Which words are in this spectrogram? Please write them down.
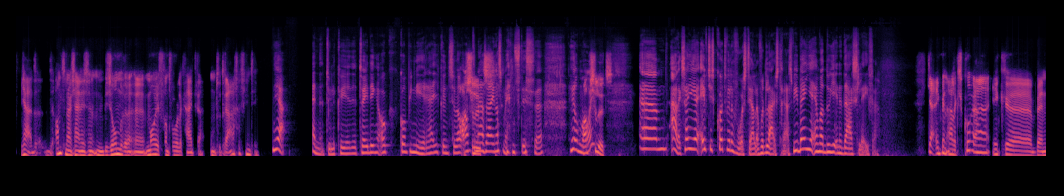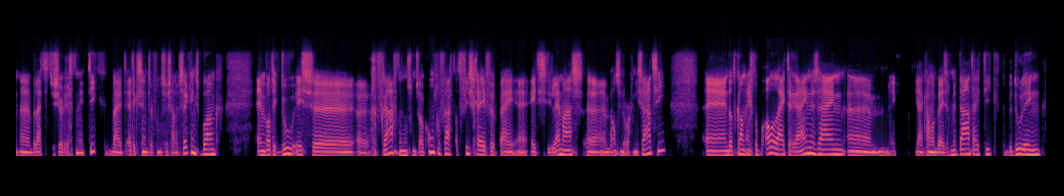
ja, de, de, ambtenaar zijn is een, een bijzondere, uh, mooie verantwoordelijkheid om te dragen, vind ik. Ja, en natuurlijk kun je de twee dingen ook combineren. Hè? Je kunt zowel Absoluut. ambtenaar zijn als mens. Dus uh, heel mooi. Absoluut. Um, Alex, zou je je eventjes kort willen voorstellen voor de luisteraars? Wie ben je en wat doe je in het dagelijks leven? Ja, ik ben Alex Corra. Ik uh, ben uh, beleidsadviseur recht en ethiek bij het Ethics Center van de Sociale Verzekeringsbank. En wat ik doe is uh, gevraagd en soms ook ongevraagd advies geven bij ethische dilemma's bij ons in de organisatie. En dat kan echt op allerlei terreinen zijn. Ehm, ik, ja, ik hou me bezig met data-ethiek, de bedoeling,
